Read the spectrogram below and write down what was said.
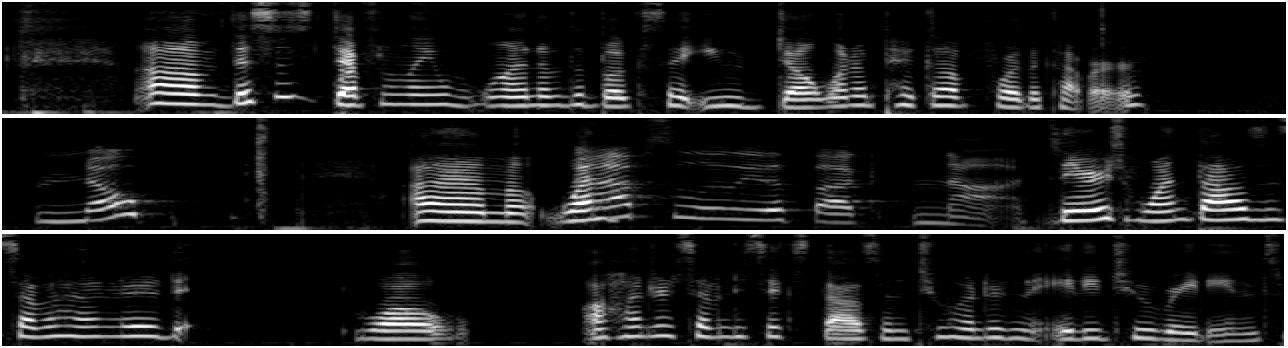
um, this is definitely one of the books that you don't want to pick up for the cover. Nope. Um, one Absolutely the fuck not. there's 1,700, well, 176,282 ratings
